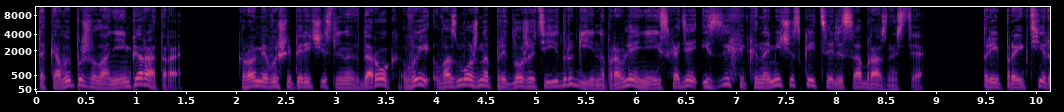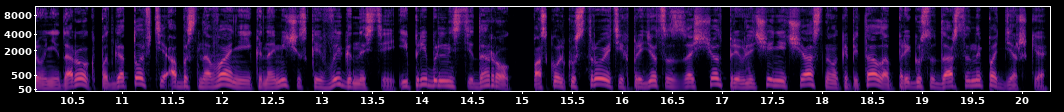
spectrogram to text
Таковы пожелания императора. Кроме вышеперечисленных дорог, вы, возможно, предложите и другие направления, исходя из их экономической целесообразности. При проектировании дорог подготовьте обоснование экономической выгодности и прибыльности дорог, поскольку строить их придется за счет привлечения частного капитала при государственной поддержке.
